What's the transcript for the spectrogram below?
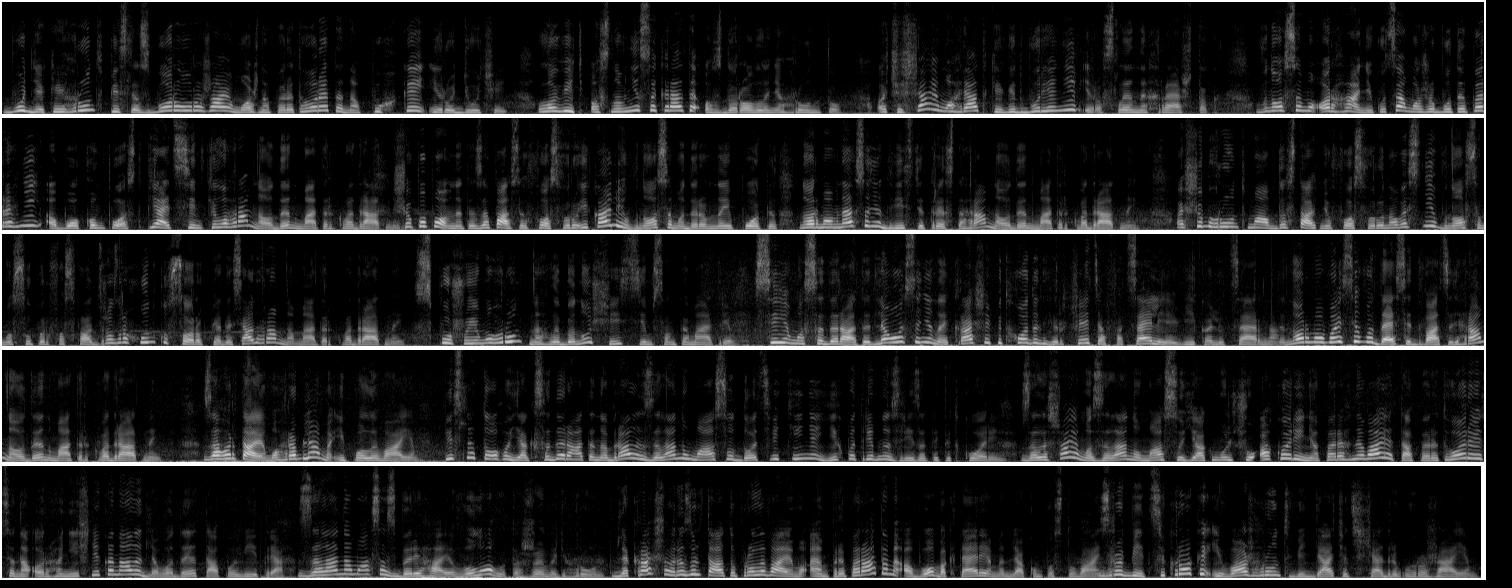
Будь-який ґрунт після збору урожаю можна перетворити на пухкий і родючий. Ловіть основні секрети оздоровлення ґрунту. Очищаємо грядки від бур'янів і рослинних решток. Вносимо органіку. Це може бути перегній або компост 5-7 кг на 1 метр квадратний. Щоб поповнити запаси фосфору і калію, вносимо деревний попіл. Норма внесення 200-300 грам на 1 метр квадратний. А щоб ґрунт мав достатньо фосфору навесні, вносимо суперфосфат з розрахунку 40-50 грам на метр квадратний. Спушуємо ґрунт на глибину 6-7 см. Сіємо сидирати для осені. Найкраще підходить гірчиця, фацелія, віка, люцерна. Норма висіву 10-20 грам на 1 метр квадратний. Загортаємо граблями і поливаємо. Після того, як сидирати набрали зелену масу до цвітіння, їх потрібно зрізати під корінь. Залишаємо зелену масу як мульчу, а коріння перегниває та перетворюється на органічні канали для води та повітря. Зелена маса зберігає вологу та живить ґрунт. Для кращого результату проливаємо М-препаратами або бактеріями для компостування. Зробіть ці кроки, і ваш ґрунт віддячить щедрим урожаєм.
